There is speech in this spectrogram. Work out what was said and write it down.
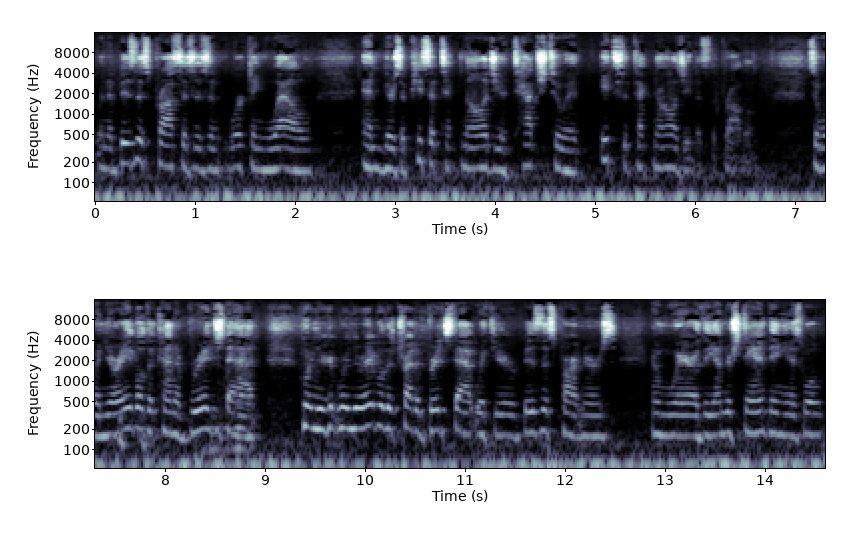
when a business process isn't working well, and there's a piece of technology attached to it, it's the technology that's the problem. So when you're able to kind of bridge that, when you're when you're able to try to bridge that with your business partners, and where the understanding is, well,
